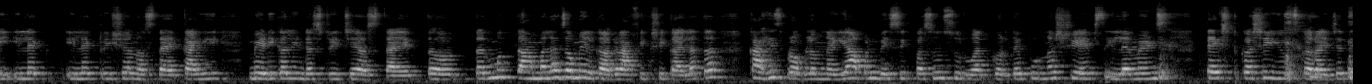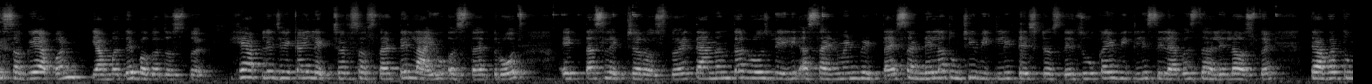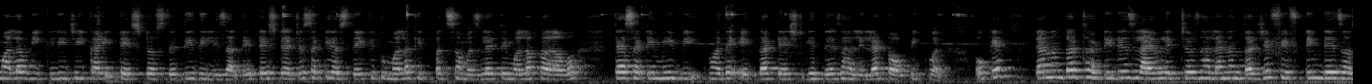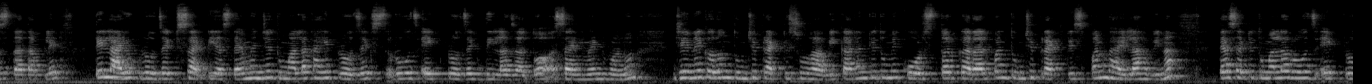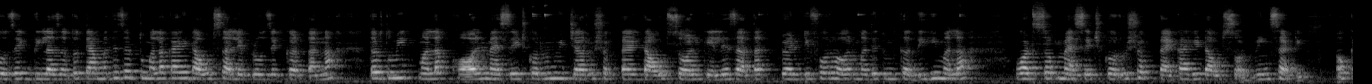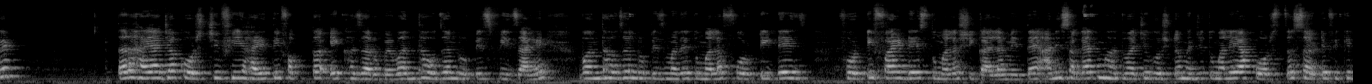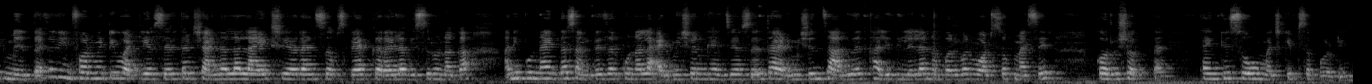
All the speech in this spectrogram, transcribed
इलेक्ट इलेक्ट्रिशियन असतायत काही मेडिकल इंडस्ट्रीचे असतायत तर मग आम्हाला जमेल का ग्राफिक शिकायला? तर काहीच प्रॉब्लेम नाहीये. आपण बेसिकपासून सुरुवात करतोय. पूर्ण शेप्स इलेमेंट्स टेक्स्ट कसे यूज करायचे ते सगळे आपण यामध्ये बघत असतोय. हे आपले जे काही लेक्चर्स असतात ते लाईव्ह असतात रोज. एक तास लेक्चर असतोय. त्यानंतर रोज डेली असाइनमेंट भेटताय. संडेला तुमची विकली टेस्ट असते. जो काही विकली सिलेबस झालेला असतोय त्यावर तुम्हाला विकली जी काही टेस्ट असते ती दिली जाते. टेस्ट याच्यासाठी असते की तुम्हाला कितपत समजलंय ते मला कळावं. त्यासाठी मी वीकमध्ये एकदा टेस्ट घेते झालेल्या टॉपिकवर ओके त्यानंतर थर्टी डेज लाईव्ह लेक्चर झाल्यानंतर जे फिफ्टीन डेज असतात आपले ते लाईव्ह प्रोजेक्टसाठी असतात म्हणजे तुम्हाला काही प्रोजेक्ट रोज एक प्रोजेक्ट दिला जातो असाइनमेंट म्हणून. जेणेकरून तुमची प्रॅक्टिस व्हावी. कारण की तुम्ही कोर्स तर कराल पण तुमची प्रॅक्टिस पण व्हायला हवी ना? त्यासाठी तुम्हाला रोज एक प्रोजेक्ट दिला जातो. त्यामध्ये जर तुम्हाला काही डाऊट्स आले प्रोजेक्ट करताना तर तुम्ही मला कॉल मेसेज करून विचारू शकता डाऊट सॉल्व्ह केले जातात. ट्वेंटी फोर हवरमध्ये तुम्ही कधीही मला व्हॉट्सअप मेसेज करू शकताय काही डाऊट सॉल्विंगसाठी ओके तर हा या ज्या कोर्सची फी आहे ती फक्त एक हजार रुपये. वन थाउजंड रुपीज फीज आहे. वन थाउजंड रुपीजमध्ये तुम्हाला forty days forty five days तुम्हाला शिकायला मिळत आहे आणि सगळ्यात महत्वाची गोष्ट म्हणजे तुम्हाला या कोर्सचं सर्टिफिकेट मिळत आहे जर इन्फॉर्मेटिव्ह वाटली असेल तर चॅनलला लाईक शेअर अँड सबस्क्राईब करायला विसरू नका. आणि पुन्हा एकदा सांगते जर कुणाला ऍडमिशन घ्यायचे असेल तर ऍडमिशन चालू आहेत. खाली दिलेल्या नंबरवर व्हॉट्सअप मेसेज करू शकताय. Thank you so much keep supporting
